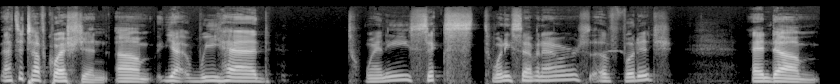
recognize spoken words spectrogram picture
that's a tough question. Um, yeah, we had 26, 27 hours of footage. And, um,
